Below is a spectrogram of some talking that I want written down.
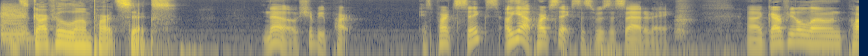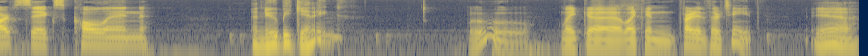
It's Garfield Alone Part 6. No, it should be part. It's part six. Oh yeah, part six. This was a Saturday. Uh, Garfield Alone, part six, colon. A New Beginning? Ooh, like uh, like in Friday the Thirteenth, Yeah.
